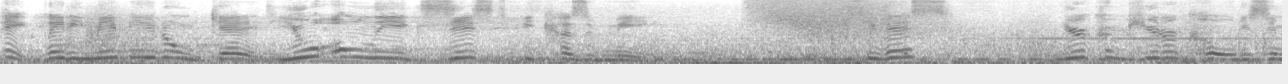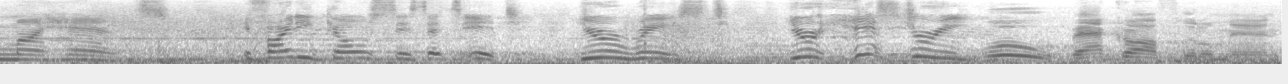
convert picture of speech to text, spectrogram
Hey, lady, maybe you don't get it. You only exist because of me. See this? Your computer code is in my hands. If ID Go says that's it, you're erased. You're history! Whoa, back off, little man.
